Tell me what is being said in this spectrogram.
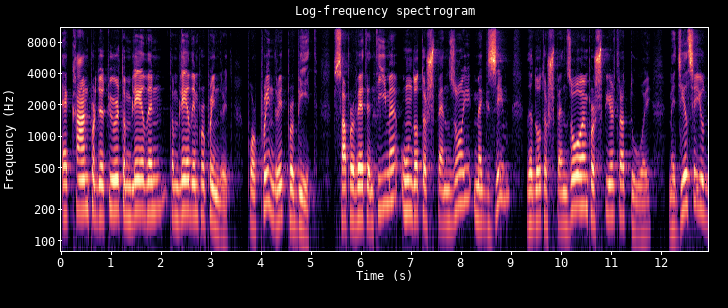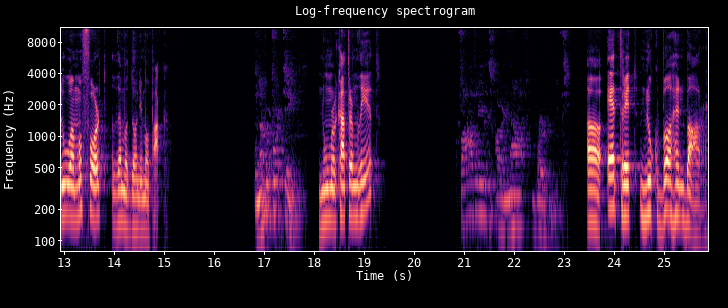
e kanë për detyrë të mbledhin, të mbledhin për prindërit, por prindërit për bijtë. Sa për veten time, unë do të shpenzoj me gëzim dhe do të shpenzohem për shpirtrat tuaj, megjithëse ju dua më fort dhe më doni më pak. Numër 14. Uh, etërit nuk bëhen barrë.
